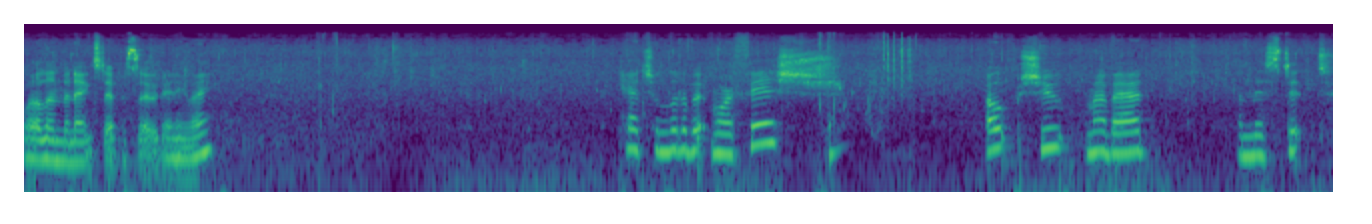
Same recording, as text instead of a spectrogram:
Well, in the next episode, anyway. Catch a little bit more fish. Oh, shoot, my bad. I missed it.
